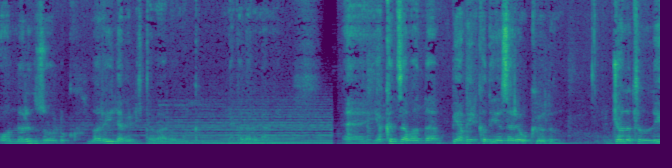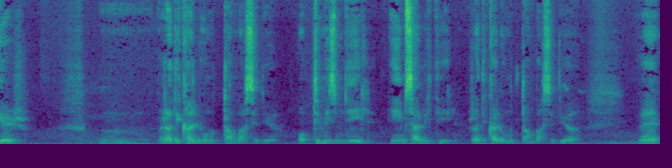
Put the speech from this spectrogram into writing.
onların zorluklarıyla birlikte var olmak ne kadar önemli. E, yakın zamanda bir Amerikalı yazarı okuyordum. Jonathan Lear hmm, radikal umuttan bahsediyor. Optimizm değil, iyimserlik değil. Radikal umuttan bahsediyor. Ve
